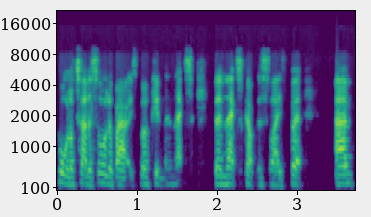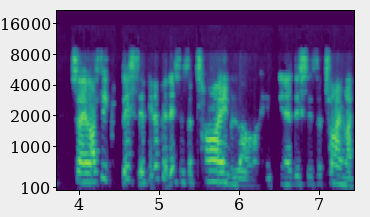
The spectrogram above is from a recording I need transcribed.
Paul will tell us all about his book in the next the next couple of slides. But um, so I think this, if you look at this as a timeline, you know, this is a timeline.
